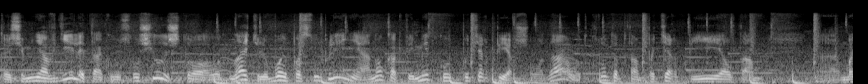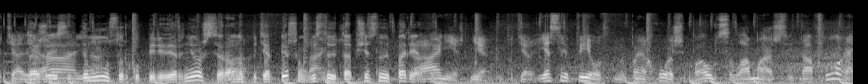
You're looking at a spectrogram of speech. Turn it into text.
То есть у меня в деле так ну, случилось, что, вот, знаете, любое преступление, оно как-то имеет какого-то потерпевшего, да, вот кто-то там потерпел, там, материально. Даже если ты мусорку перевернешь, все Да. равно потерпевшим Конечно. выставит общественный порядок. Конечно, нет. потер- Если ты, вот, например, ходишь и по улице ломаешь светофоры,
